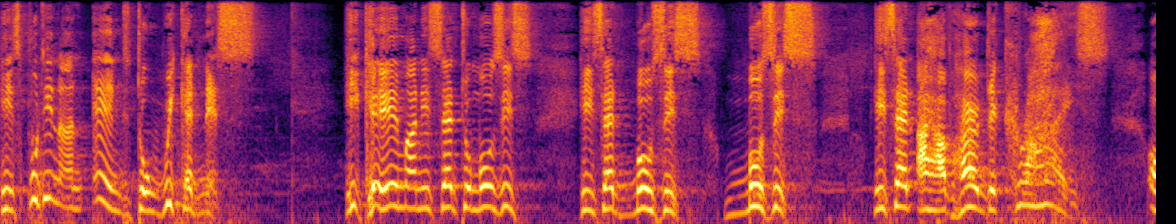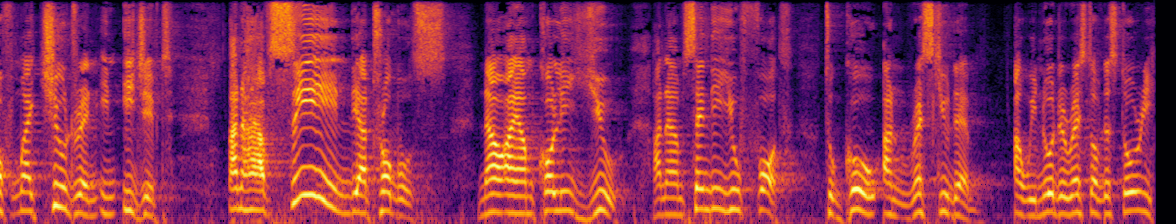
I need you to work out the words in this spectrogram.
He's putting an end to wickedness. He came and he said to Moses, He said, Moses, Moses, he said, I have heard the cries of my children in Egypt, and I have seen their troubles. Now I am calling you, and I am sending you forth to go and rescue them. And we know the rest of the story.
